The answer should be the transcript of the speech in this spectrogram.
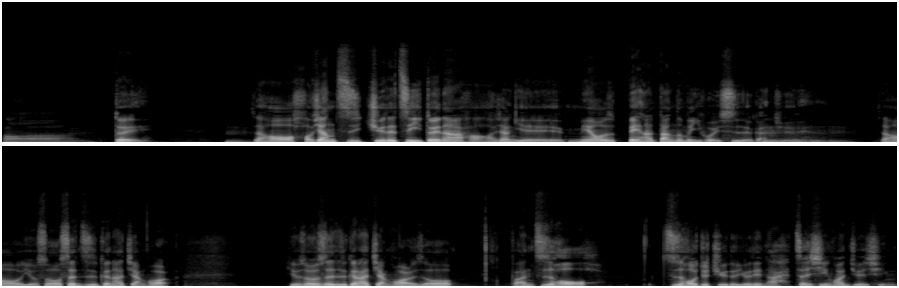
哦。对，嗯。然后好像只觉得自己对他好，好像也没有被他当那么一回事的感觉。嗯嗯。然后有时候甚至跟他讲话，有时候甚至跟他讲话的时候，反正之后之后就觉得有点哎，真心换绝情，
